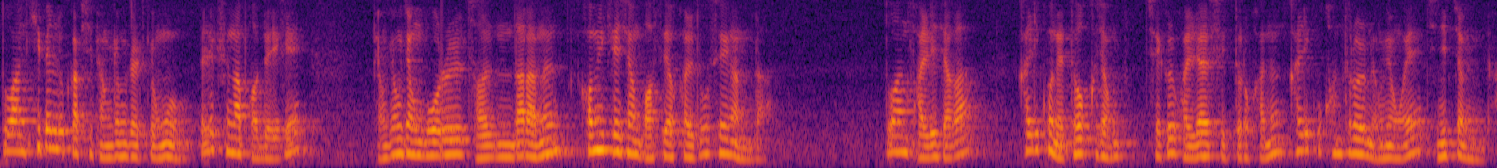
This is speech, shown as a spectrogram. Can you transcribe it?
또한 키밸류 값이 변경될 경우 펠릭스나 버드에게 변경 정보를 전달하는 커뮤니케이션 버스 역할도 수행합니다. 또한 관리자가 칼리코 네트워크 정책을 관리할 수 있도록 하는 칼리코 컨트롤 명령어의 진입점입니다.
